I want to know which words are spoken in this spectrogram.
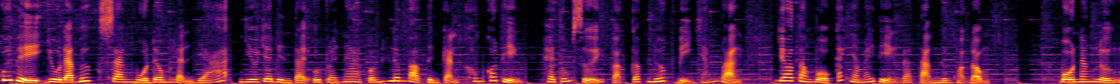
Thưa quý vị, dù đã bước sang mùa đông lạnh giá, nhiều gia đình tại Ukraine vẫn lâm vào tình cảnh không có điện, hệ thống sưởi và cấp nước bị gián đoạn do toàn bộ các nhà máy điện đã tạm ngừng hoạt động. Bộ Năng lượng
